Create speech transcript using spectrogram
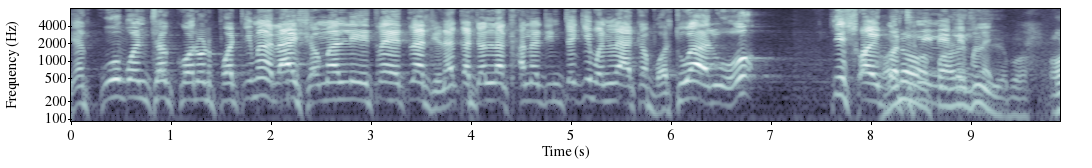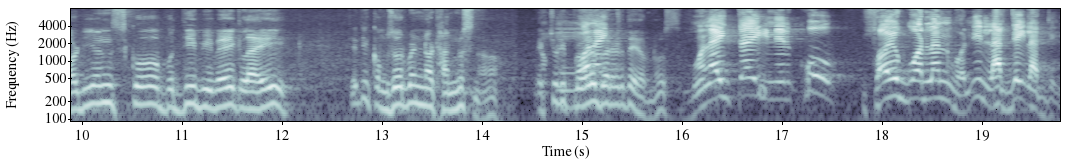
यहाँ को बन्छ करोडपतिमा राई समालले यत्र यत्र ढिँडाका डल्ला खान दिन्छ कि भनेर आएका भटुवाहरू हो? के सहयोग अब अडियन्सको बुद्धि विवेकलाई त्यति कमजोर पनि नठान्नुहोस् न. एकचोटि प्रयोग गरेर त हेर्नुहोस् मलाई त यिनीहरूको सहयोग गर्लान् भन्ने लाग्दै लाग्दैन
